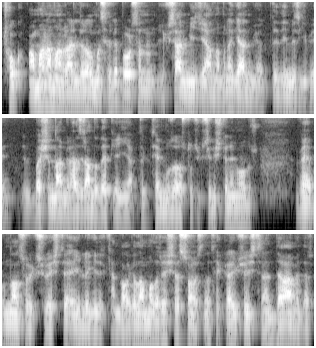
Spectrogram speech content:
çok aman aman ralliler olmasa bile borsanın yükselmeyeceği anlamına gelmiyor. Dediğimiz gibi başından beri Haziran'da da hep yayın yaptık. Temmuz-Ağustos yükseliş dönemi olur. Ve bundan sonraki süreçte Eylül'e gelirken dalgalanmaları yaşarız. Sonrasında tekrar yükseliş trendi devam eder.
